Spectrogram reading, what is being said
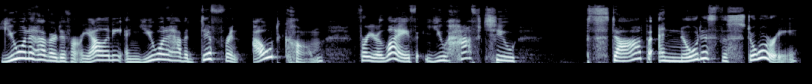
you want to have a different reality and you want to have a different outcome for your life, you have to stop and notice the story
